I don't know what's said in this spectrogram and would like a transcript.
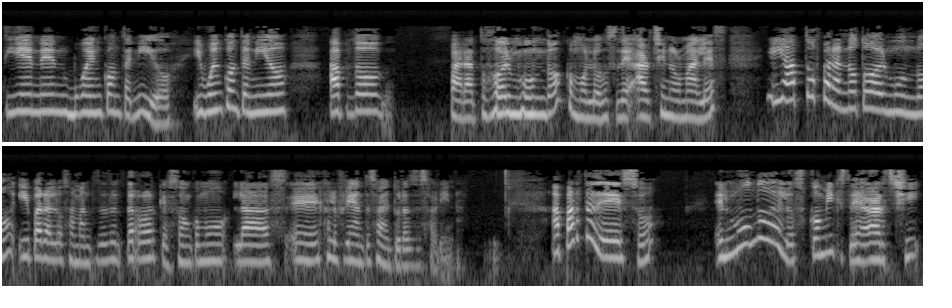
tienen buen contenido y buen contenido apto para todo el mundo, como los de Archie normales, y aptos para no todo el mundo y para los amantes del terror, que son como las eh, escalofriantes aventuras de Sabrina. Aparte de eso, el mundo de los cómics de Archie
